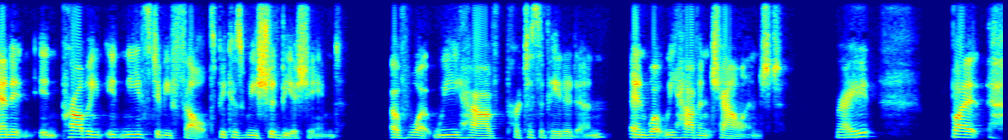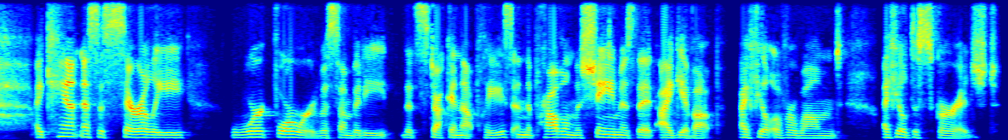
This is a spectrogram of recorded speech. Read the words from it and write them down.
and it, it probably it needs to be felt because we should be ashamed of what we have participated in and what we haven't challenged right? But i can't necessarily work forward with somebody that's stuck in that place. And the problem with shame is that i give up. I feel overwhelmed. I feel discouraged.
